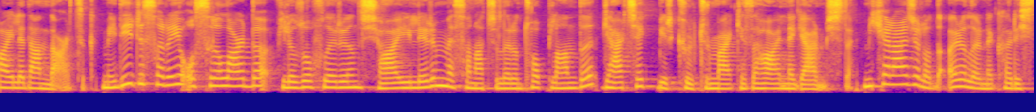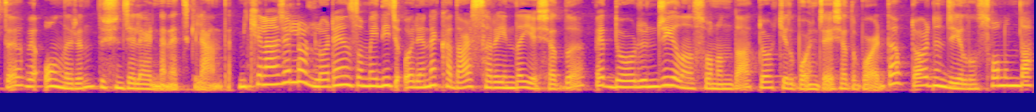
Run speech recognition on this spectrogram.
aileden de artık. Medici Sarayı o sıralarda filozofların, şairlerin ve sanatçıların toplandığı gerçek bir kültür merkezi haline gelmişti. Michelangelo da aralarına karıştı ve onların düşüncelerinden etkilendi. Michelangelo Lorenzo Medici ölene kadar sarayında yaşadı ve 4. yılın sonunda 4 yıl boyunca yaşadı bu arada. 4. yılın sonunda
